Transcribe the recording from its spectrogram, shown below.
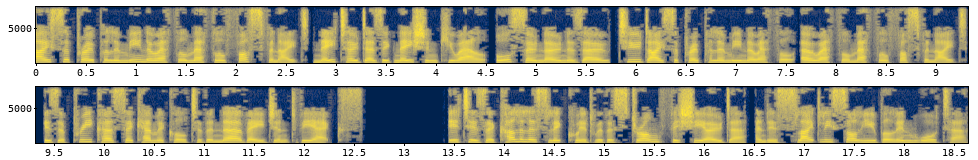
Isopropylaminoethylmethylphosphonate NATO designation QL, also known as O,2-diisopropylaminoethyl O-ethylmethylphosphonate, is a precursor chemical to the nerve agent VX. It is a colorless liquid with a strong fishy odor, and is slightly soluble in water.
